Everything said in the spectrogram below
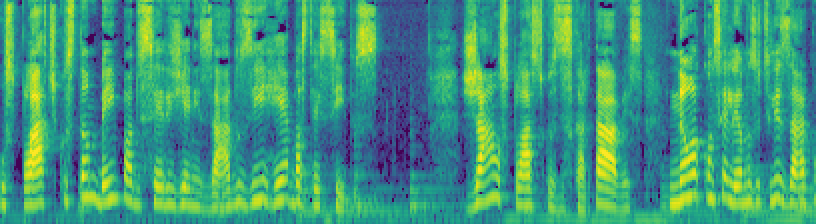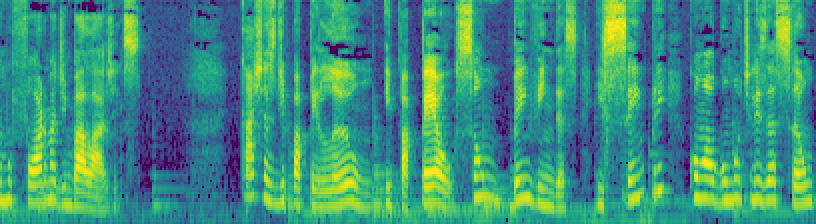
Os plásticos também podem ser higienizados e reabastecidos. Já os plásticos descartáveis, não aconselhamos utilizar como forma de embalagens. Caixas de papelão e papel são bem-vindas e sempre com alguma utilização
